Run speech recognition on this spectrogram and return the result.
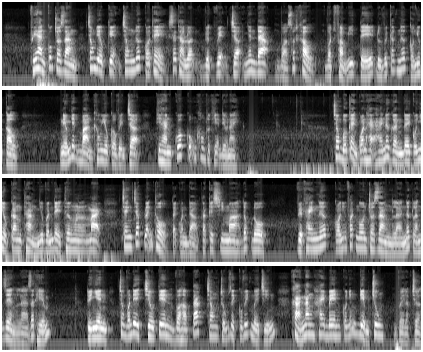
Phía Hàn Quốc cho rằng trong điều kiện trong nước có thể sẽ thảo luận việc viện trợ nhân đạo và xuất khẩu vật phẩm y tế đối với các nước có nhu cầu. Nếu Nhật Bản không yêu cầu viện trợ thì Hàn Quốc cũng không thực hiện điều này. Trong bối cảnh quan hệ hai nước gần đây có nhiều căng thẳng như vấn đề thương mại, tranh chấp lãnh thổ tại quần đảo Takeshima, Dokdo việc hai nước có những phát ngôn cho rằng là nước láng giềng là rất hiếm. Tuy nhiên, trong vấn đề Triều Tiên và hợp tác trong chống dịch COVID-19, khả năng hai bên có những điểm chung về lập trường.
